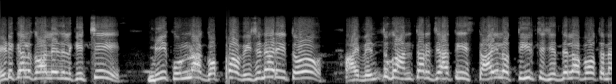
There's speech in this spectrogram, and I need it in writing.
మెడికల్ కాలేజీలకు ఇచ్చి మీకున్న గొప్ప విజనరీతో ఆ వెంతుకు అంతర్జాతీయ స్థాయిలో తీర్చిదిద్దలేకపోతున్నారు?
